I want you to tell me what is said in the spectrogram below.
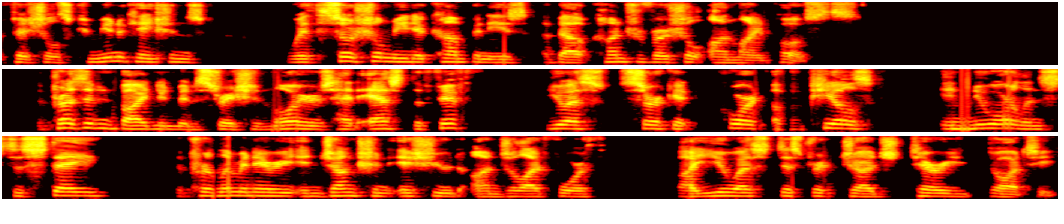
officials' communications with social media companies about controversial online posts. The President Biden administration lawyers had asked the Fifth U.S. Circuit Court of Appeals in New Orleans to stay the preliminary injunction issued on July 4th by U.S. District Judge Terry Doughty.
